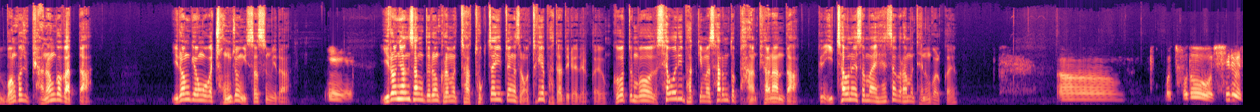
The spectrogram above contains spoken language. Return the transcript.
뭔가 좀 변한 것 같다. 이런 경우가 종종 있었습니다. 예, 예. 이런 현상들은 그러면 자 독자 입장에서는 어떻게 받아들여야 될까요? 그것도 뭐 세월이 바뀌면 사람도 바- 변한다. 그냥 이 차원에서만 해석을 하면 되는 걸까요? 어, 뭐 저도 시를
